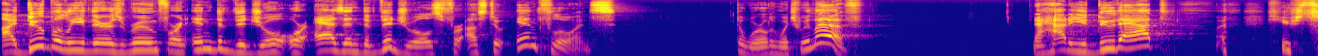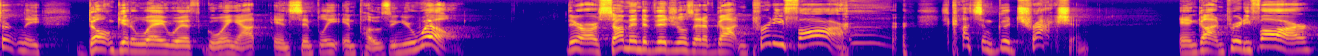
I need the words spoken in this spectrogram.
I do believe there is room for an individual or as individuals for us to influence the world in which we live. Now, how do you do that? you certainly don't get away with going out and simply imposing your will. There are some individuals that have gotten pretty far, got some good traction, and gotten pretty far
